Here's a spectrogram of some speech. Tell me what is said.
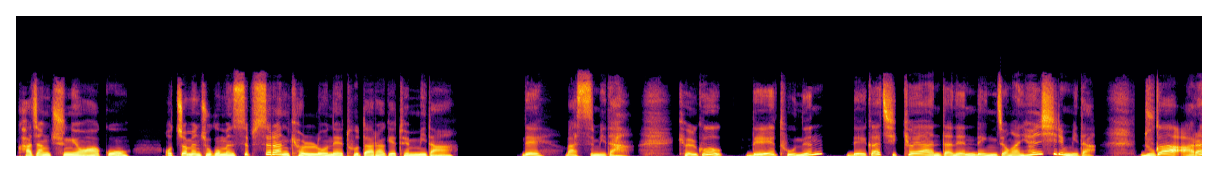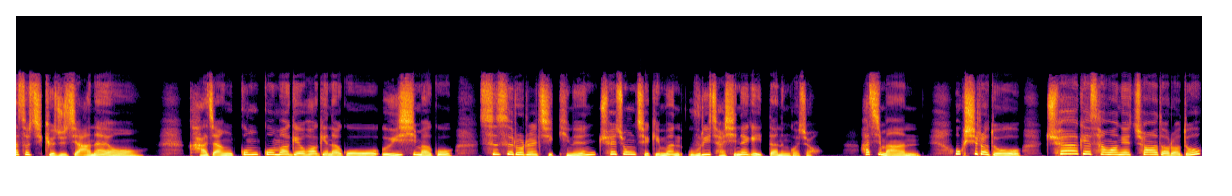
가장 중요하고 어쩌면 조금은 씁쓸한 결론에 도달하게 됩니다. 네, 맞습니다. 결국 내 돈은 내가 지켜야 한다는 냉정한 현실입니다. 누가 알아서 지켜주지 않아요. 가장 꼼꼼하게 확인하고 의심하고 스스로를 지키는 최종 책임은 우리 자신에게 있다는 거죠. 하지만 혹시라도 최악의 상황에 처하더라도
